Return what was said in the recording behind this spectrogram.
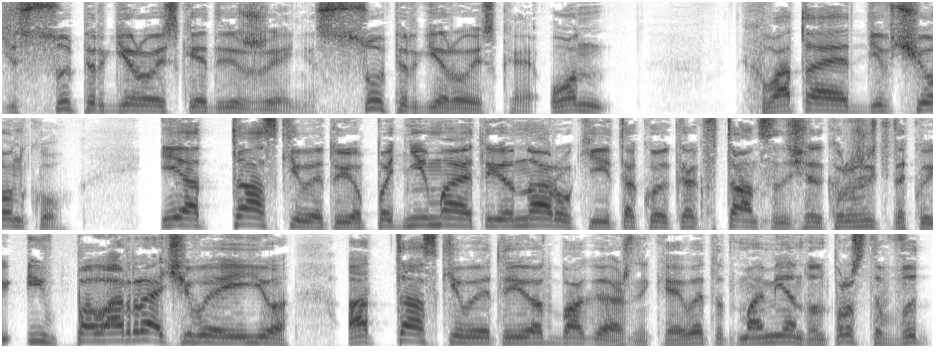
супергеройское движение, супергеройское. Он хватает девчонку и оттаскивает ее, поднимает ее на руки и такой, как в танце, начинает кружить, такой, и поворачивая ее, оттаскивает ее от багажника. И в этот момент он просто вы,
